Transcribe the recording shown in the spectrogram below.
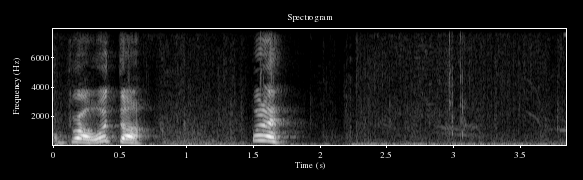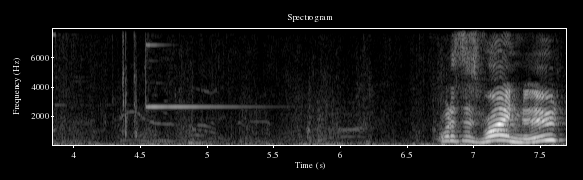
Bro, what the? What a... What is this Ryan, dude?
